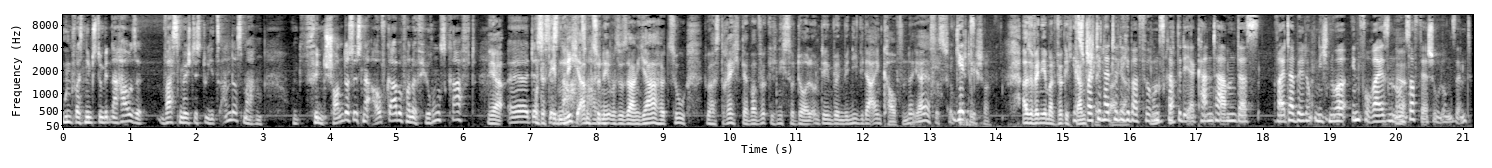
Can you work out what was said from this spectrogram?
und was nimmst du mit nach Hause? Was möchtest du jetzt anders machen? Und finde schon, das ist eine Aufgabe von der Führungskraft. Ja. Äh, das, und das, das eben nicht anzunehmen und zu sagen, ja, hör zu, du hast recht, der war wirklich nicht so doll und den werden wir nie wieder einkaufen. Ne? Ja, das ist, verstehe ich schon. Also wenn jemand wirklich Jetzt ganz sprecht ihr natürlich war, ja. über Führungskräfte, die erkannt haben, dass Weiterbildung nicht nur Inforeisen ja. und Software-Schulung sind,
